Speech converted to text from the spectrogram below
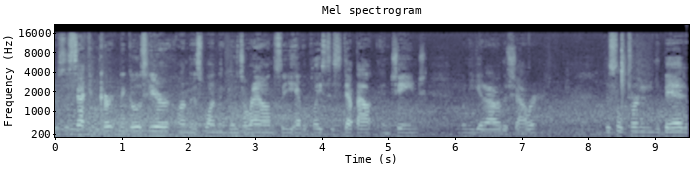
There's a second curtain that goes here on this one that goes around, so you have a place to step out and change when you get out of the shower. This will turn into the bed.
